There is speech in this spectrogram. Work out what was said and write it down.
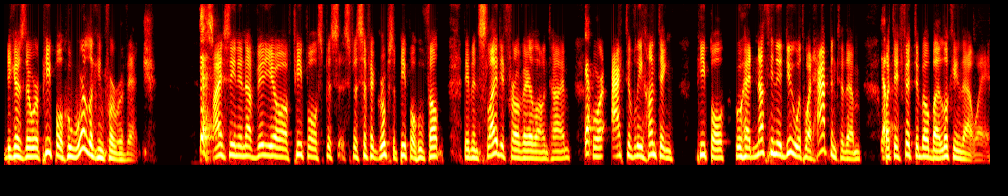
because there were people who were looking for revenge. yes, I've seen enough video of people, spec- specific groups of people who felt they've been slighted for a very long time, Yep. who are actively hunting people who had nothing to do with what happened to them, Yep. but they fit the bill by looking that way.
